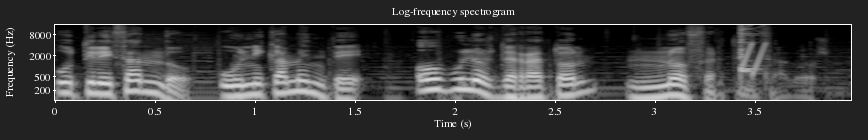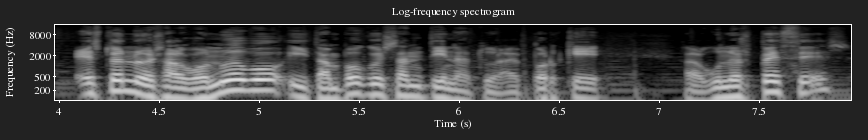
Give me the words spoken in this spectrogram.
utilizando únicamente óvulos de ratón no fertilizados. Esto no es algo nuevo y tampoco es antinatural, porque algunos peces,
